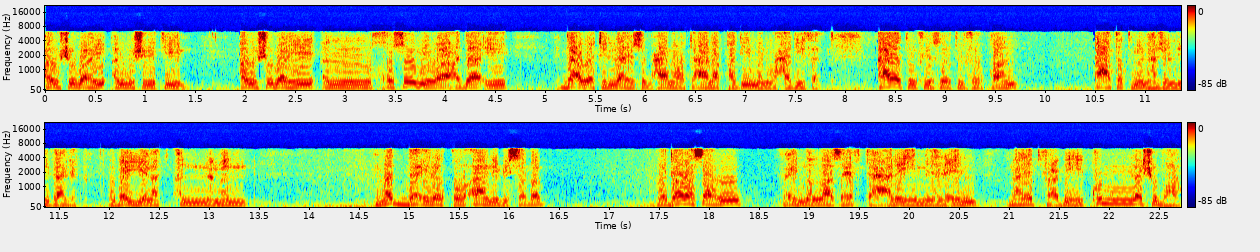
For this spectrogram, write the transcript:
أو شبه المشركين أو شبه الخصوم وأعداء دعوة الله سبحانه وتعالى قديما وحديثا. آية في سورة الفرقان أعطت منهجا لذلك وبينت أن من مد إلى القرآن بسبب ودرسه فإن الله سيفتح عليه من العلم ما يدفع به كل شبهة.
